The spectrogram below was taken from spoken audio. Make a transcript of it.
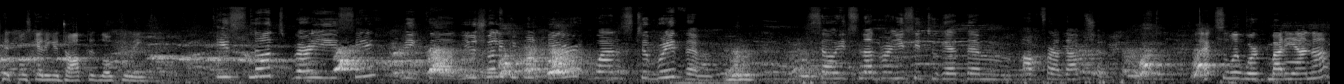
pit bulls getting adopted locally? It's not very easy because usually people here wants to breed them. So it's not very easy to get them up for adoption. Excellent work, Mariana.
